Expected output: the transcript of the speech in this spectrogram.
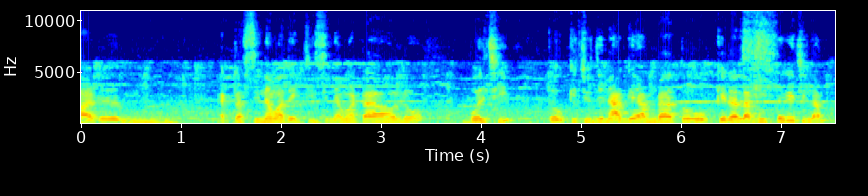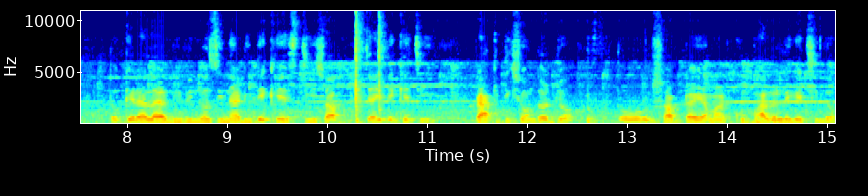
আর একটা সিনেমা দেখছি। সিনেমাটা হলো, বলছি, তো কিছুদিন আগে আমরা তো কেরালা ঘুরতে গেছিলাম তো কেরালার বিভিন্ন সিনারি দেখে এসেছি সবটাই দেখেছি, প্রাকৃতিক সৌন্দর্য। তো সবটাই আমার খুব ভালো লেগেছিল।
